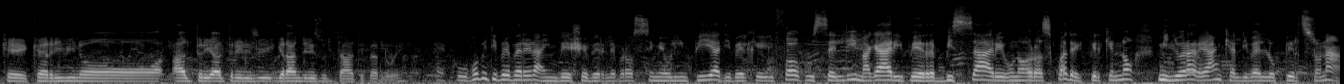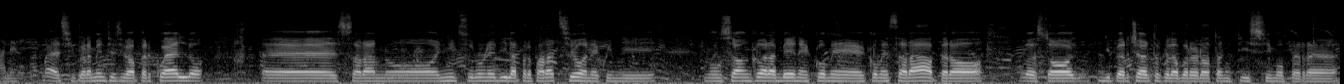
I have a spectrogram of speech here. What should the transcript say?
che, che arrivino altri, altri ris grandi risultati per lui. Ecco, come ti preparerai invece per le prossime Olimpiadi? Perché il focus è lì magari per bissare un oro a squadra e perché no migliorare anche a livello personale? Beh, sicuramente si va per quello, eh, saranno inizio lunedì la preparazione, quindi non so ancora bene come, come sarà, però so di per certo che lavorerò tantissimo per,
